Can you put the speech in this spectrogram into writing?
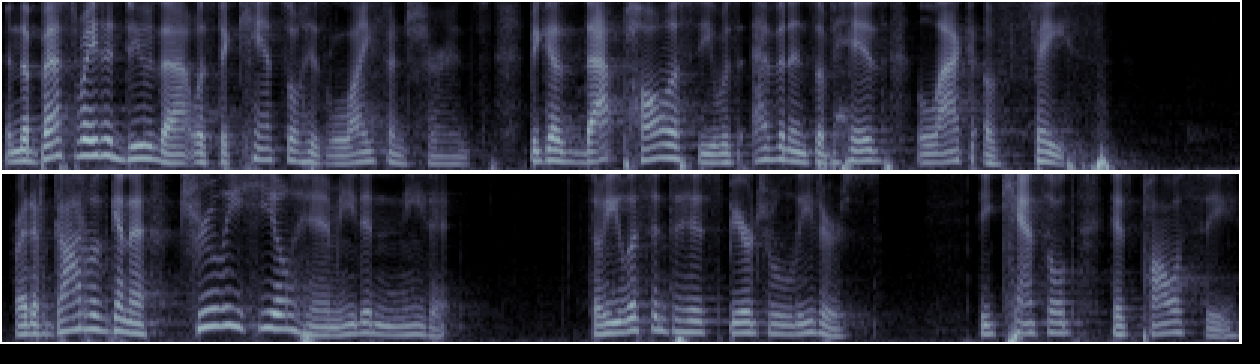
And the best way to do that was to cancel his life insurance because that policy was evidence of his lack of faith. Right? If God was going to truly heal him, he didn't need it. So he listened to his spiritual leaders. He canceled his policy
